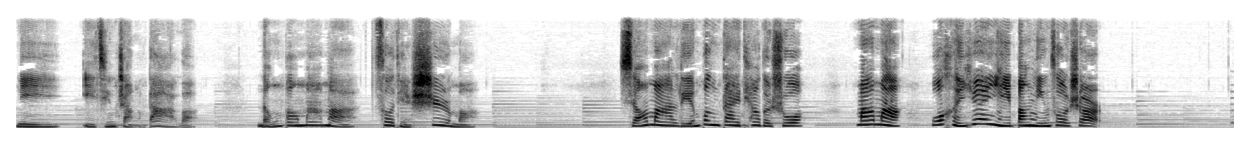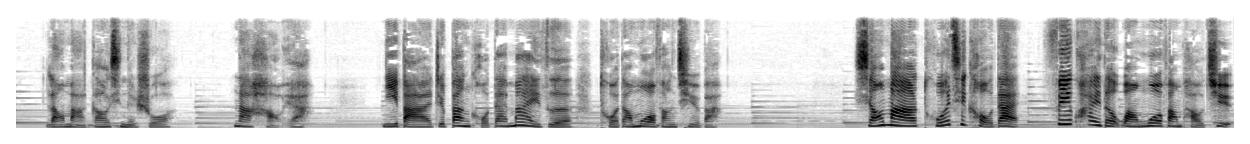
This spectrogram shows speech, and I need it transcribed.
你已经长大，能帮妈妈做点事吗？”小马连蹦带跳地说：“妈妈，我很愿意帮您做事儿。”老马高兴地说：“那好呀，你把这半口袋麦子驮到磨坊去吧。”小马驮起口袋，飞快地往磨坊跑去。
